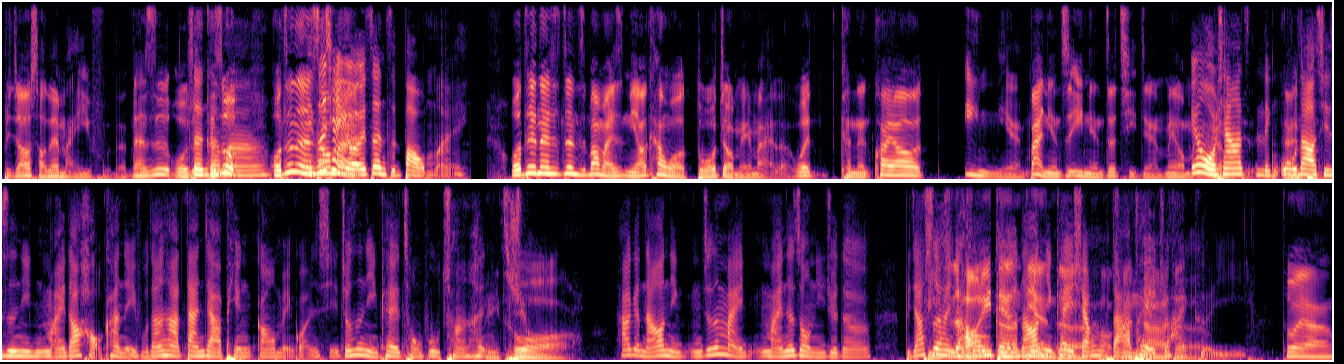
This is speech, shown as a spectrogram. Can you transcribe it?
比较少在买衣服的，但是我可是我我真的你之前有一阵子爆买，我之前那是阵子爆买，是你要看我多久没买了，我可能快要一年、半年至一年这期间没有买。因为我现在领悟到，其实你买到好看的衣服，但是它单价偏高没关系，就是你可以重复穿很久。没错，它然后你你就是买买那种你觉得比较适合你的风格，然后你可以相互搭配就还可以。对啊。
